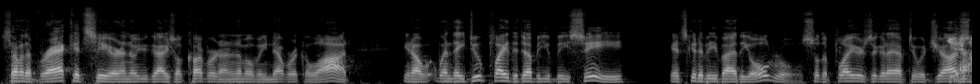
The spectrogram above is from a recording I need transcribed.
some of the brackets here, and I know you guys will cover it on MLB Network a lot. You know, when they do play the WBC, it's going to be by the old rules. So the players are going to have to adjust, yeah.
